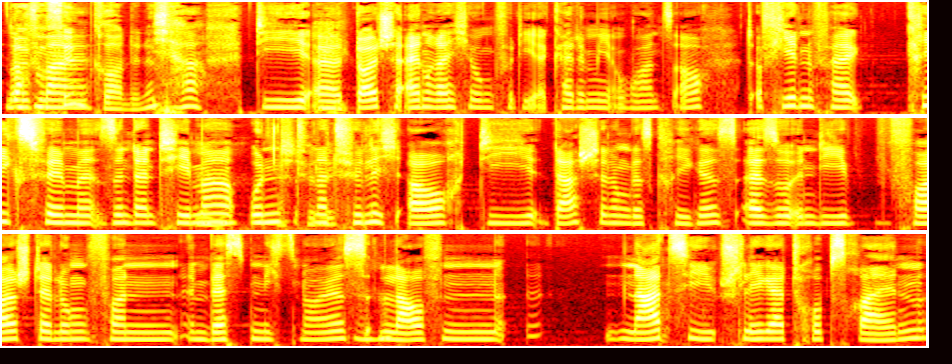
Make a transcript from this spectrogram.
nochmal gerade, ne? Ja, die äh, deutsche Einreichung für die Academy Awards auch. Auf jeden Fall Kriegsfilme sind ein Thema mhm, und natürlich. natürlich. auch die Darstellung des Krieges. Also in die Vorstellung von im Westen nichts Neues mhm. laufen Nazi-Schlägertrupps rein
